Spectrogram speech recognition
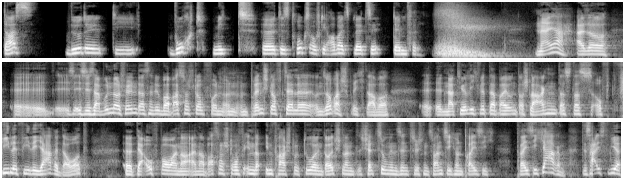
Das würde die Wucht mit äh, des Drucks auf die Arbeitsplätze dämpfen. Naja, also äh, es, ist ja wunderschön, dass man über Wasserstoff und, und, und Brennstoffzelle und sowas spricht, aber natürlich wird dabei unterschlagen, dass das oft viele, viele Jahre dauert. Äh, der Aufbau einer, einer Wasserstoffinfrastruktur in Deutschland, Schätzungen sind zwischen 20 und 30, 30 Jahren. Das heißt, wir,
